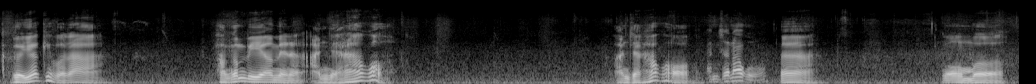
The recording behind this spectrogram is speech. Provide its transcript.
그거 여기보다 황금비 하면은 안전하고 안전하고 안전하고 예. 뭐, 뭐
